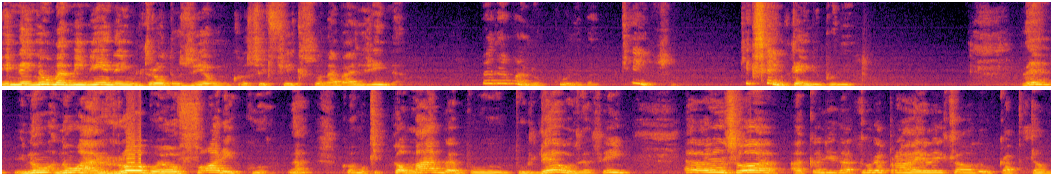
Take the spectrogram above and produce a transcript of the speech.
e nenhuma menina introduzia um crucifixo na vagina. Mas é uma loucura. O que é isso? O que você entende por isso? Vê? E num, num arrobo eufórico, né? como que tomada por, por Deus, assim, ela lançou a candidatura para a reeleição do capitão,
